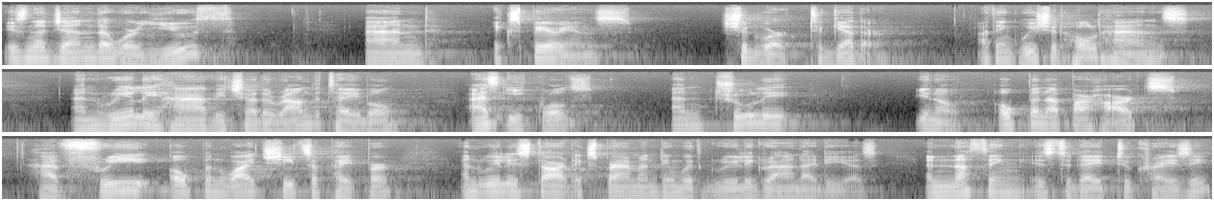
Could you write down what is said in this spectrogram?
is an agenda where youth and experience should work together. I think we should hold hands and really have each other around the table as equals and truly, you know, open up our hearts, have free, open, white sheets of paper, and really start experimenting with really grand ideas. And nothing is today too crazy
